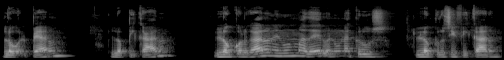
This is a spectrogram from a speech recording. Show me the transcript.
lo golpearon, lo picaron, lo colgaron en un madero, en una cruz, lo crucificaron.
